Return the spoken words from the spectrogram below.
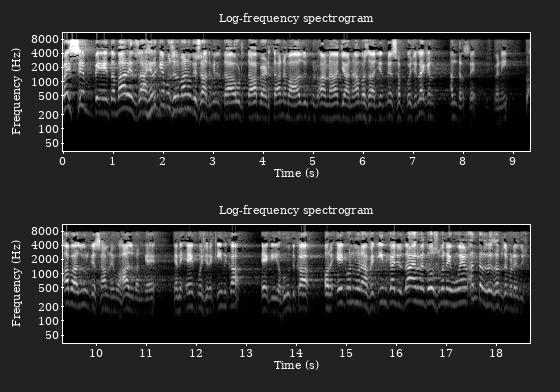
ویسے بے اعتبار ظاہر کے مسلمانوں کے ساتھ ملتا، اٹھتا، بیٹھتا، نماز آنا جانا، مساجد میں سب کچھ، لیکن اندر سے دشمنی۔ تو اب حضور کے سامنے محاذ بن گئے یعنی ایک مشرقین کا، ایک یہود کا، اور ایک ان منافقین کا جو ظاہر میں دوست بنے ہوئے ہیں، اندر سے سب سے بڑے دشمن۔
